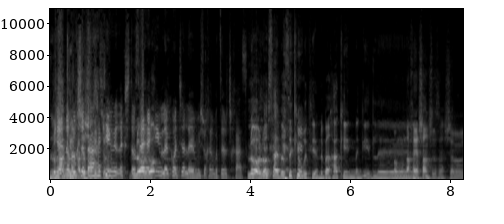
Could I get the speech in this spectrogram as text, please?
לא כן, אבל כשאתה האקינג, כשאתה לא, עושה לא. האקינג לקוד של אה, מישהו אחר בצוות שלך, אז... לא, לא סייבר סקיוריטי, אני מדבר האקינג נגיד ל... במונח הישן של זה, של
